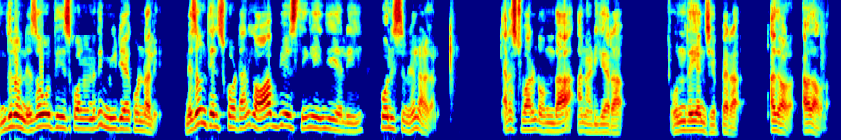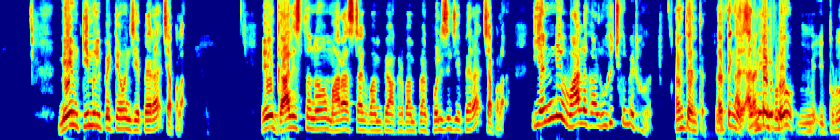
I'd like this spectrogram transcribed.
ఇందులో నిజం తీసుకోవాలన్నది మీడియాకు ఉండాలి. నిజం తెలుసుకోవడానికి ఆబ్వియస్ థింగ్ ఏం చేయాలి? పోలీసులు అడగాలి. అరెస్ట్ వారెంట్ ఉందా అని అడిగారా? ఉంది అని చెప్పారా? అది అది అవల. మేము టీములు పెట్టామని చెప్పారా? చెప్పలా. మేము గాలిస్తున్నాం మహారాష్ట్రకి పంపాం అక్కడ పంపాం పోలీసులు చెప్పారా? చెప్పలా. ఇవన్నీ వాళ్ళకి వాళ్ళు ఊహించుకుని పెట్టుకున్నారు. అంతే అంతే. నథింగ్ అంటే ఇప్పుడు ఇప్పుడు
